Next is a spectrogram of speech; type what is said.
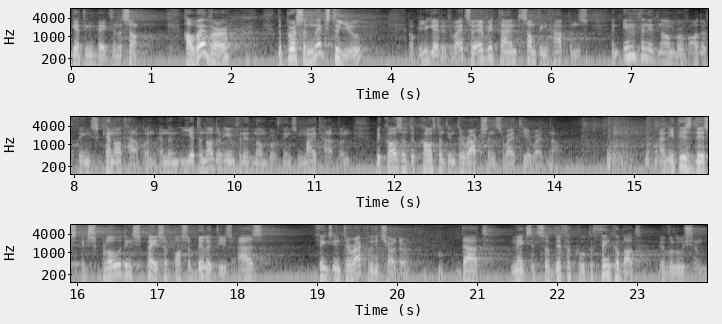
getting baked in the sun. However, the person next to you, okay, you get it, right? So every time something happens, an infinite number of other things cannot happen, and then yet another infinite number of things might happen because of the constant interactions right here, right now. And it is this exploding space of possibilities as things interact with each other that makes it so difficult to think about evolution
